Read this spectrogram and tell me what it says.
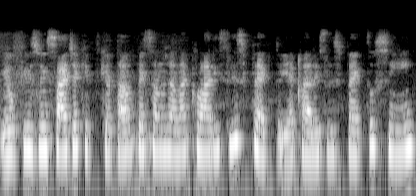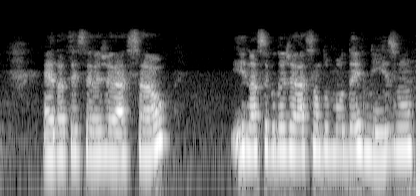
Eu fiz um insight aqui porque eu estava pensando já na Clarice Lispector. E a Clarice Lispector, sim, é da terceira geração. E na segunda geração do modernismo,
